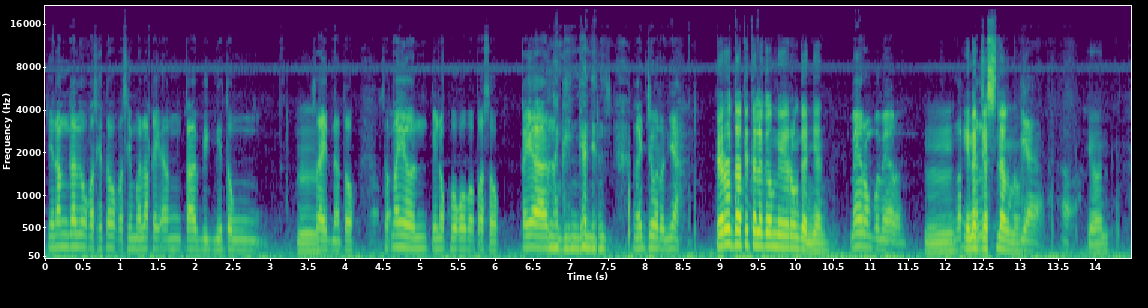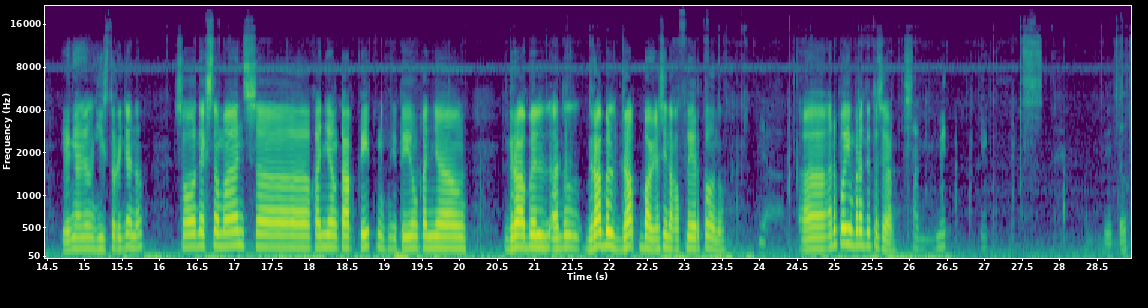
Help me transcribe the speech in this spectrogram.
tinanggal ko kasi to kasi malaki ang kabig nitong Mm. side na to. So ngayon, pinukbo ko papasok. Kaya naging ganyan ang itsura niya. Pero dati talaga mayroong ganyan. Meron po meron. Mm, in-adjust lang, no? Yeah. Ah. Yan. Yan nga yung history niya, no? So, next naman sa kanyang cockpit, ito yung kanyang gravel, ano, gravel drop bar kasi naka-flare to, no? Yeah. Ah, ano po yung brand nito, sir? Submit Dito.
